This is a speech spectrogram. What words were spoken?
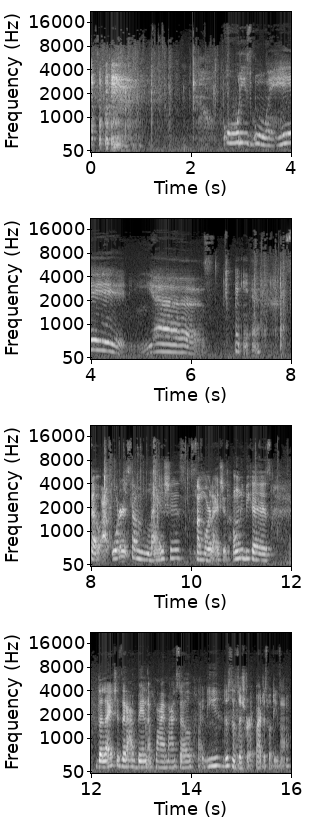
oh, these going ahead yes. So i ordered some lashes some more lashes only because the lashes that i've been applying myself like these this is a strip i just put these on.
